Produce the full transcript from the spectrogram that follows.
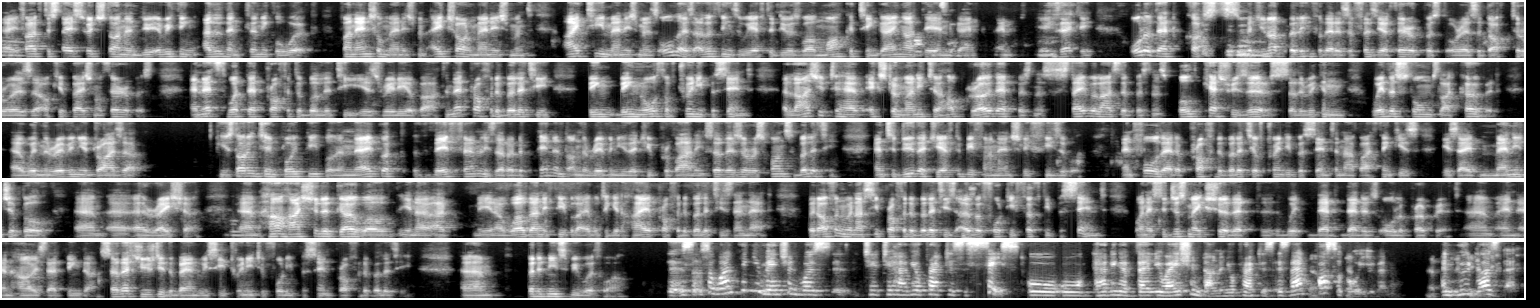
Uh, if I have to stay switched on and do everything other than clinical work, financial management, HR management, IT management, it's all those other things that we have to do as well. Marketing, going out marketing. there and, and, and exactly all of that costs, but you're not billing for that as a physiotherapist or as a doctor or as an occupational therapist. And that's what that profitability is really about. And that profitability being, being north of 20% allows you to have extra money to help grow that business, stabilize the business, build cash reserves so that we can weather storms like COVID uh, when the revenue dries up. You're starting to employ people and they've got their families that are dependent on the revenue that you're providing. So there's a responsibility. And to do that, you have to be financially feasible. And for that, a profitability of 20% and up, I think, is, is a manageable um, a, a ratio. Mm. Um, how high should it go? Well, you know, I you know, well done if people are able to get higher profitabilities than that. But often when I see profitabilities over 40, 50%, one has to just make sure that that, that is all appropriate. Um, and, and how is that being done? So that's usually the band we see 20 to 40% profitability. Um, but it needs to be worthwhile. So, so, one thing you mentioned was to, to have your practice assessed or, or having a valuation done in your practice. Is that yeah. possible even? Absolutely. And who does that?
